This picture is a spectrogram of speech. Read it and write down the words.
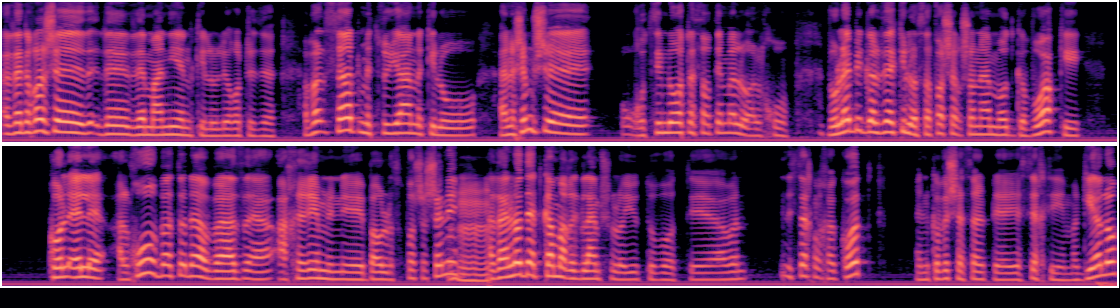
אז אני חושב שזה זה, זה מעניין כאילו לראות את זה. אבל סרט מצוין, כאילו, אנשים שרוצים לראות את הסרטים האלו הלכו. ואולי בגלל זה כאילו השפה של הראשון היה מאוד גבוה, כי כל אלה הלכו, ואתה יודע, ואז האחרים אה, באו לסופו של השני, מהמם. אז אני לא יודע עד כמה הרגליים שלו יהיו טובות, אה, אבל נצטרך לחכות. אני מקווה שהסרט אה, יצליח לי מגיע לו.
